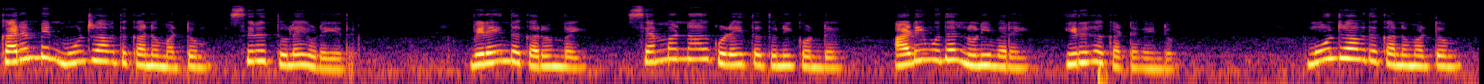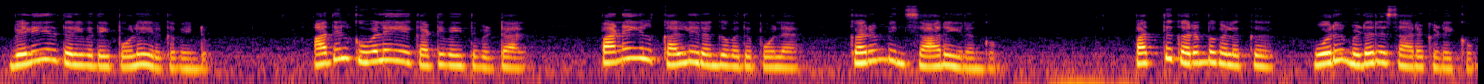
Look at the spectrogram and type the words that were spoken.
கரும்பின் மூன்றாவது கணு மட்டும் சிறு துளையுடையது. விளைந்த கரும்பை செம்மண்ணால் குழைத்த துணி கொண்டு அடிமுதல் நுனி வரை இறுக கட்ட வேண்டும். மூன்றாவது கண்ணு மட்டும் வெளியில் தெரிவதைப் போல இருக்க வேண்டும். அதில் குவளையை கட்டி வைத்து விட்டால் பனையில் கல் இறங்குவது போல கரும்பின் சாறு இறங்கும். பத்து கரும்புகளுக்கு ஒரு மிடறு சாறு கிடைக்கும்.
